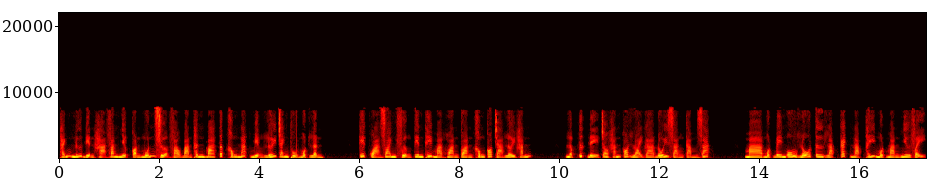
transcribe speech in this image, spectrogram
Thánh nữ điện hạ văn nhược còn muốn dựa vào bản thân ba tấc không nát miệng lưới tranh thủ một lần. Kết quả doanh phượng tiên thế mà hoàn toàn không có trả lời hắn. Lập tức để cho hắn có loại gà đối giảng cảm giác. Mà một bên ô lỗ tư lạp cách nạp thấy một màn như vậy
